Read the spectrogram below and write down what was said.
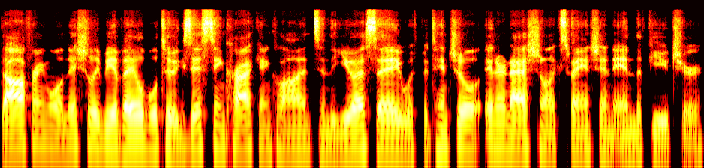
The offering will initially be available to existing Kraken clients in the USA with potential international expansion in the future.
